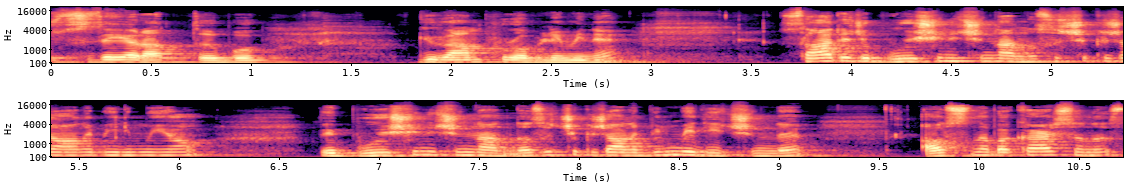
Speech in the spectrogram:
size yarattığı bu güven problemini. Sadece bu işin içinden nasıl çıkacağını bilmiyor ve bu işin içinden nasıl çıkacağını bilmediği için de aslına bakarsanız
